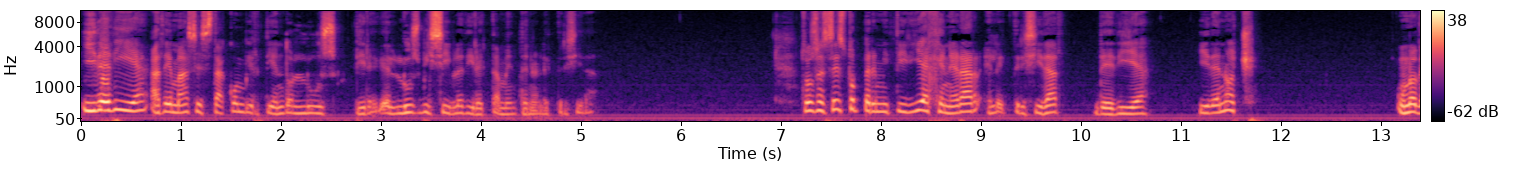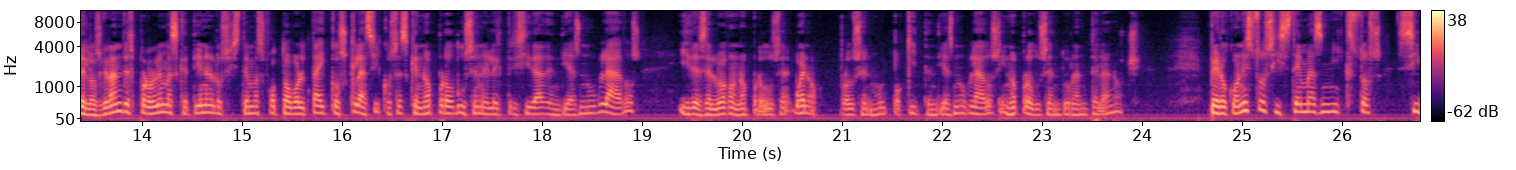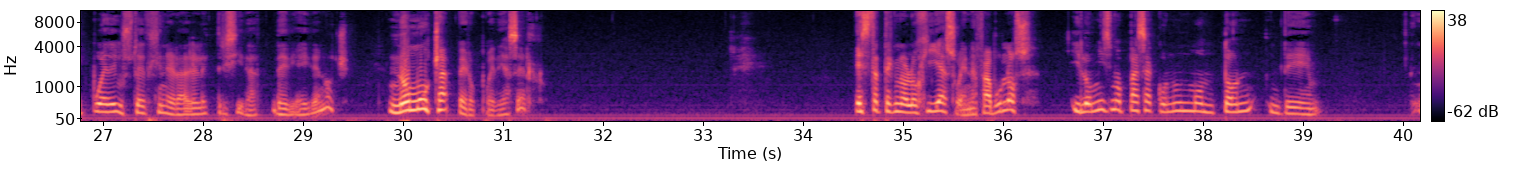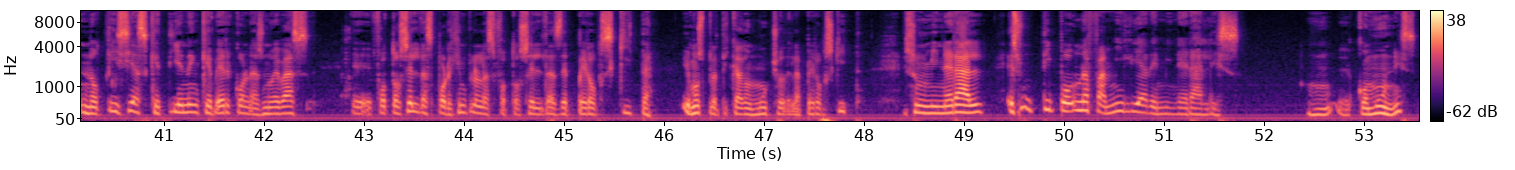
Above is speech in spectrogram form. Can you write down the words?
Y de día, además, está convirtiendo luz, luz visible directamente en electricidad. Entonces, esto permitiría generar electricidad de día y de noche. Uno de los grandes problemas que tienen los sistemas fotovoltaicos clásicos es que no producen electricidad en días nublados y desde luego no producen, bueno, producen muy poquita en días nublados y no producen durante la noche. Pero con estos sistemas mixtos sí puede usted generar electricidad de día y de noche. No mucha, pero puede hacerlo. Esta tecnología suena fabulosa. Y lo mismo pasa con un montón de noticias que tienen que ver con las nuevas eh, fotoceldas, por ejemplo, las fotoceldas de perovskita. Hemos platicado mucho de la perovskita. Es un mineral, es un tipo, una familia de minerales mm, eh, comunes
